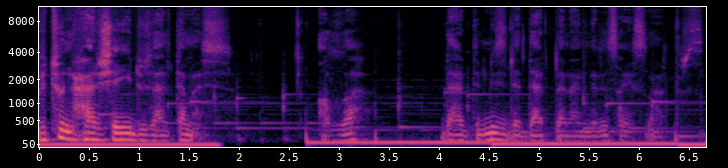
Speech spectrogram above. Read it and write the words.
bütün her şeyi düzeltemez. Allah derdimizle dertlenenlerin sayısını arttırsın.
